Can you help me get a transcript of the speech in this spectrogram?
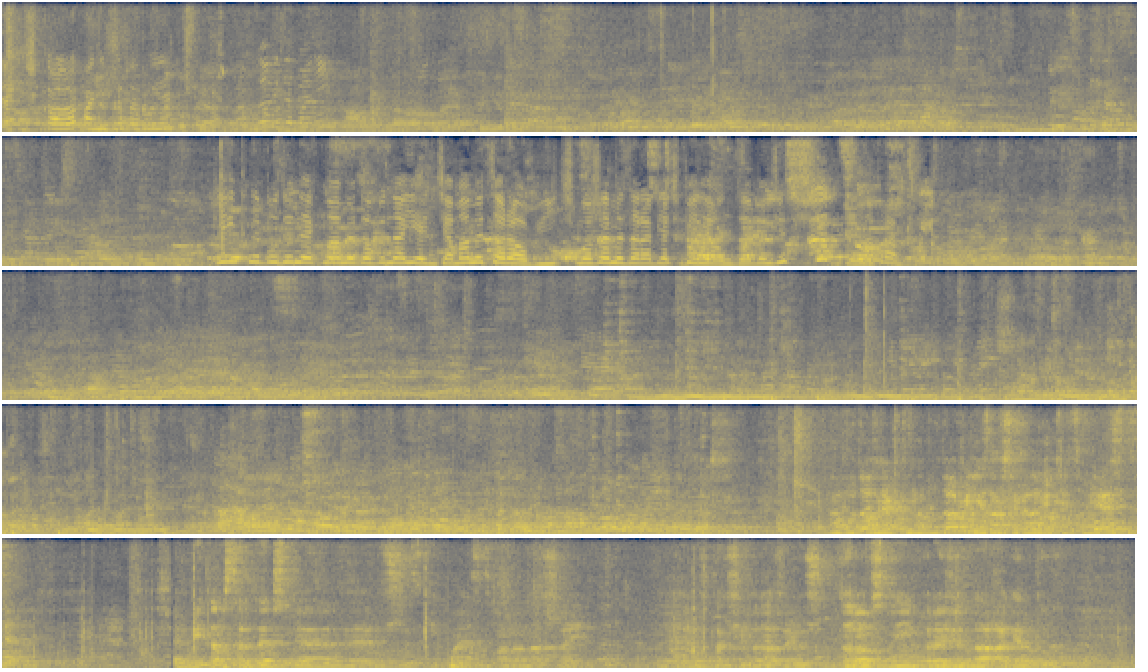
Jakiś kolor Pani preferuje? Piękny budynek mamy do wynajęcia, mamy co robić, możemy zarabiać pieniądze, będzie świetnie, naprawdę. Jest. Witam serdecznie e, wszystkich Państwa na naszej, e, że tak się wyrażę, już dorocznej imprezie dla agentów.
